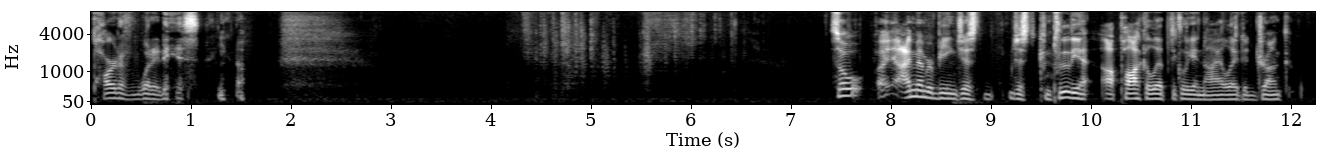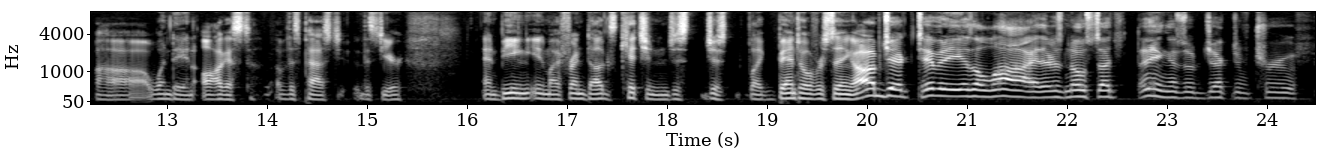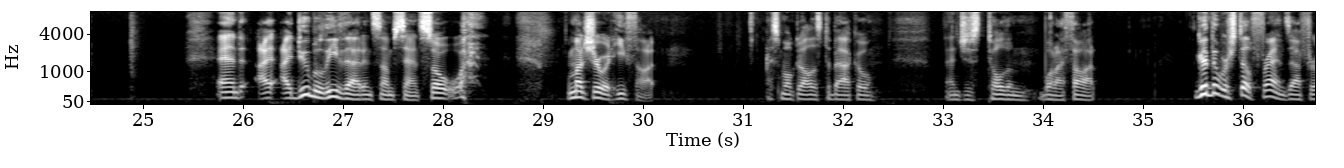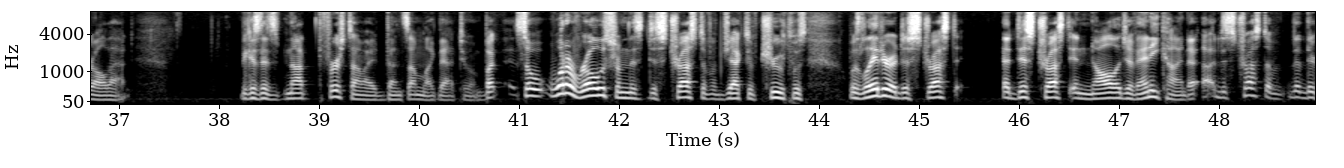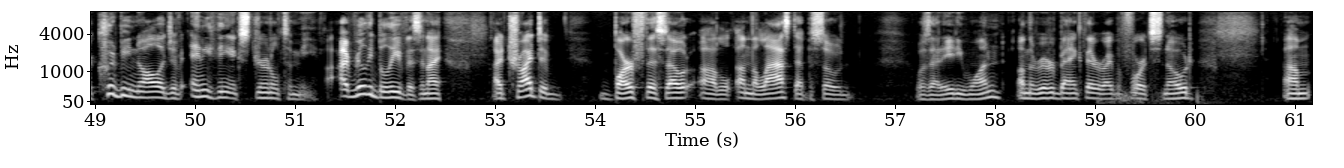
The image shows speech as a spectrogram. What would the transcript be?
part of what it is, you know. So I remember being just just completely apocalyptically annihilated, drunk uh, one day in August of this past this year, and being in my friend Doug's kitchen and just just like bent over saying objectivity is a lie. There's no such thing as objective truth. And I, I do believe that in some sense. So I'm not sure what he thought. I smoked all this tobacco and just told him what I thought. Good that we're still friends after all that. Because it's not the first time I'd done something like that to him. But so what arose from this distrust of objective truth was was later a distrust a distrust in knowledge of any kind, a, a distrust of that there could be knowledge of anything external to me. I really believe this, and I I tried to barf this out uh, on the last episode. Was that 81 on the riverbank there right before it snowed? Um,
